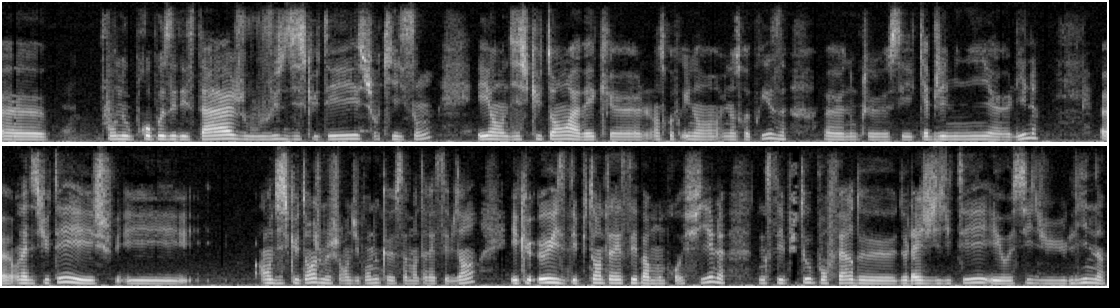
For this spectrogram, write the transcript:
euh, pour nous proposer des stages ou juste discuter sur qui ils sont. Et en discutant avec une, une, entreprise, donc c'est Capgemini Lille, on a discuté et, je, et en discutant, je me suis rendu compte que ça m'intéressait bien et que eux, ils étaient plutôt intéressés par mon profil. Donc c'était plutôt pour faire de, l'agilité et aussi du lean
